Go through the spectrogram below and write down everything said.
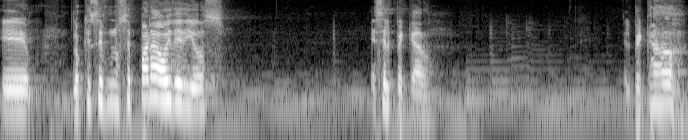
Eh, lo que nos separa hoy de Dios es el pecado. El pecado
